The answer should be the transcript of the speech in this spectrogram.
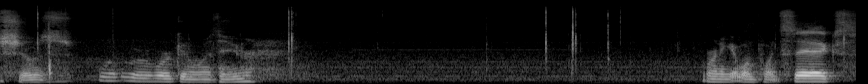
shows what we're working with here. Running at 1.6.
